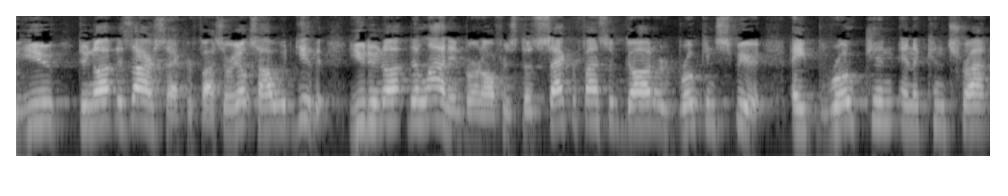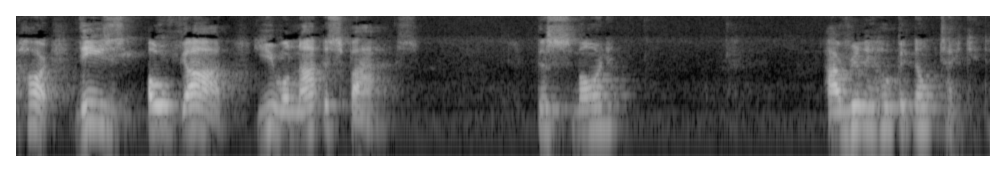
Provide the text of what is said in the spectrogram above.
you do not desire sacrifice, or else I would give it. You do not delight in burnt offerings. The sacrifice of God or a broken spirit, a broken and a contrite heart. These, O God, you will not despise this morning, I really hope it don't take it.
